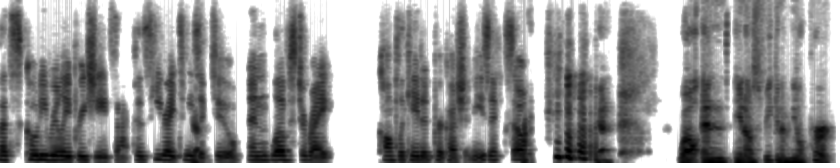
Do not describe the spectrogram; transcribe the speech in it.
that's Cody really appreciates that cuz he writes music yeah. too and loves to write complicated percussion music. So Yeah. Well, and you know, speaking of Neil Peart,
